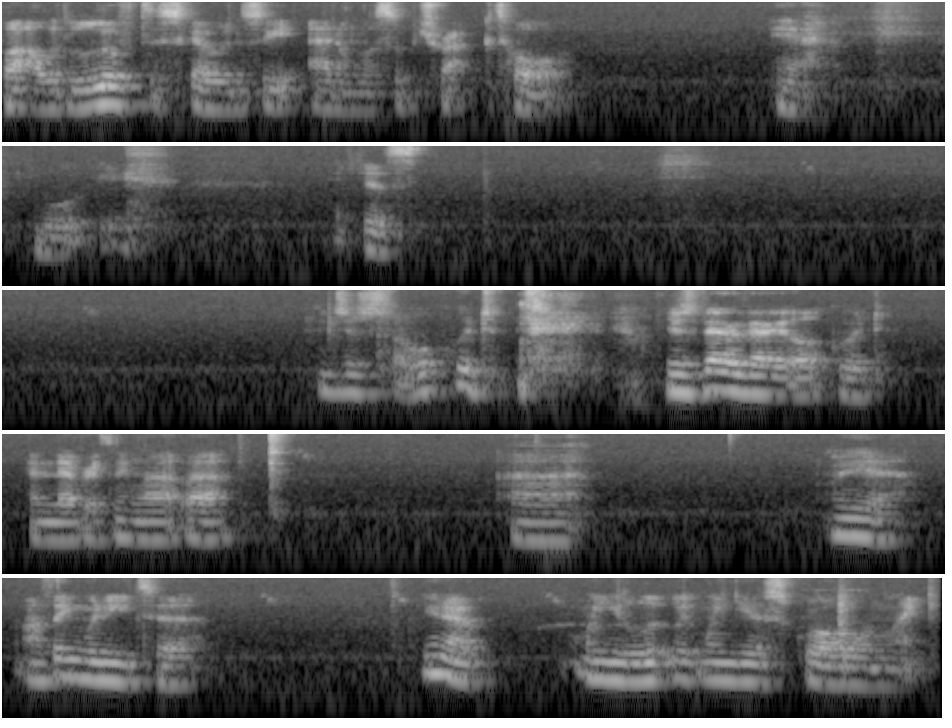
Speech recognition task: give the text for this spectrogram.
but I would love to go and see Ed on the Subtract tour. Yeah, it just just so awkward. just very, very awkward and everything like that. Uh, yeah, I think we need to, you know, when you look when you scroll on like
